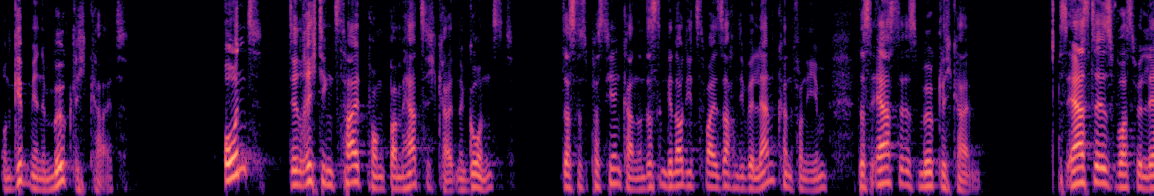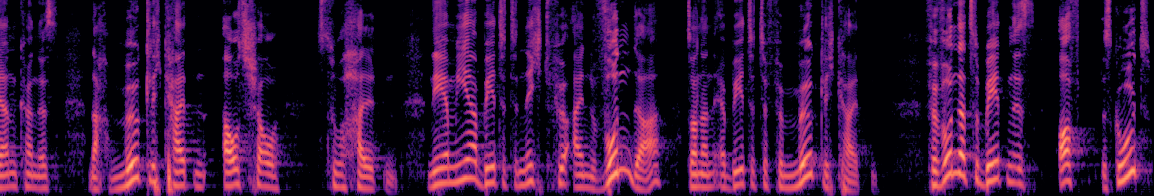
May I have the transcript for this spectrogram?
und gib mir eine Möglichkeit, und den richtigen Zeitpunkt, Barmherzigkeit, eine Gunst, dass es passieren kann. Und das sind genau die zwei Sachen, die wir lernen können von ihm. Das erste ist Möglichkeiten. Das erste ist, was wir lernen können, ist nach Möglichkeiten Ausschau zu halten. Nehemiah betete nicht für ein Wunder, sondern er betete für Möglichkeiten. Für Wunder zu beten ist oft ist gut,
